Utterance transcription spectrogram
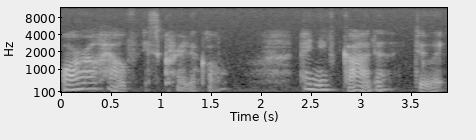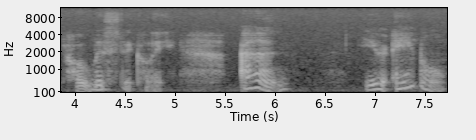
oral health is critical and you've got to do it holistically. And you're able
